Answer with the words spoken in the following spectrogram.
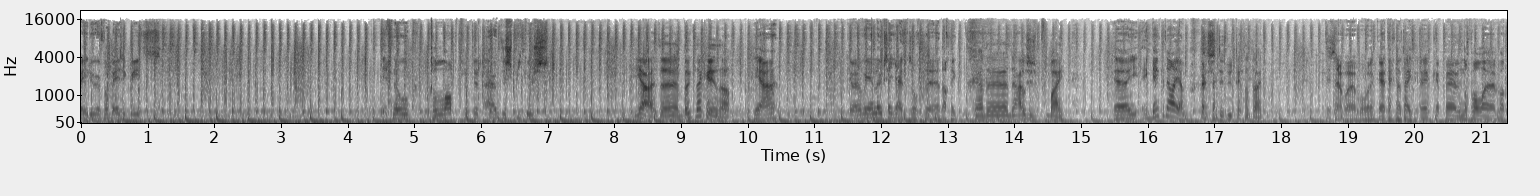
Tweede uur van Basic Beats. Techno klapt het uit de speakers. Ja, het uh, beukt lekker inderdaad. Ja, ik heb weer een leuk setje uitgezocht, uh, dacht ik. Ja, de, de house is voorbij. Uh, ik denk het wel, ja. Het is, het is nu technotijd. het is nou behoorlijk technotijd. ik heb nog wel wat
